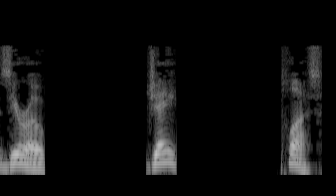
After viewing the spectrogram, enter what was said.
0 j plus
